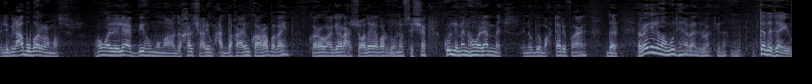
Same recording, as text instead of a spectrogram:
اللي بيلعبوا بره مصر. هو اللي لعب بيهم وما دخلش عليهم حد دخل عليهم كهربا باين. كهربا جه راح السعودية برضه نفس الشكل. كل من هو لمس إنه يبقى محترف يعني ده الراجل اللي موجود هنا بقى دلوقتي ده ابتدى زيه.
